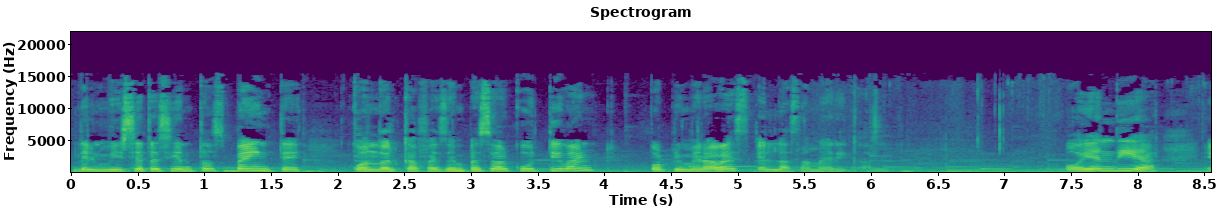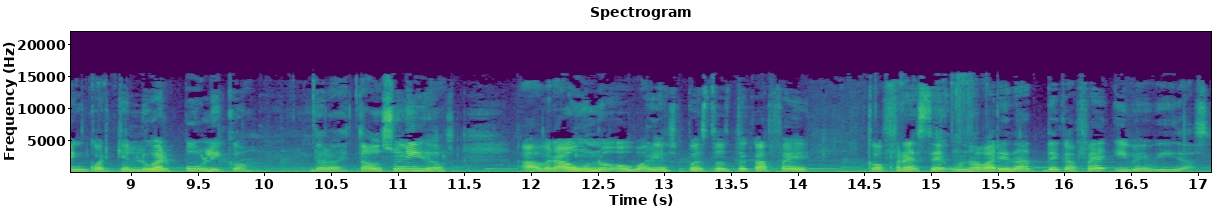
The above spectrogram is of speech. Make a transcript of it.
del 1720 cuando el café se empezó a cultivar por primera vez en las Américas. Hoy en día, en cualquier lugar público de los Estados Unidos, habrá uno o varios puestos de café que ofrece una variedad de café y bebidas.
